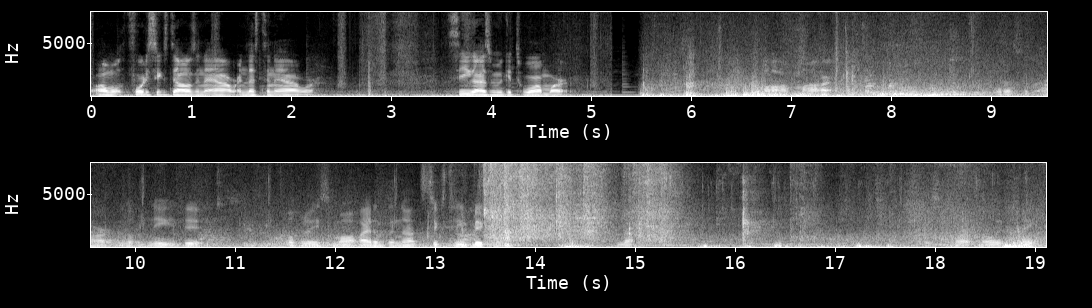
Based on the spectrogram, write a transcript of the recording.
almost $46 an hour in less than an hour. See you guys when we get to Walmart. Walmart. Get us a cart. We don't need it. Hopefully small items and not 16 big ones. No. This cart, no,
